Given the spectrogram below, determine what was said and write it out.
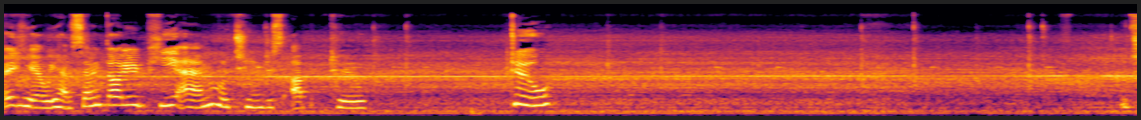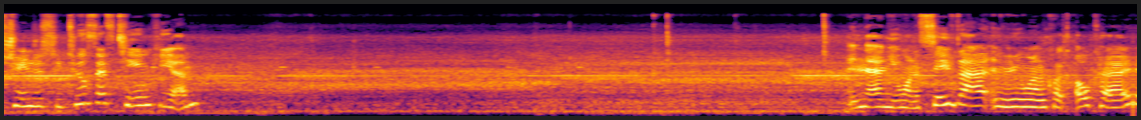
right here. We have 7.30 p.m. which changes up to 2 which changes to 2.15 p.m. And then you want to save that, and then you want to click OK.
